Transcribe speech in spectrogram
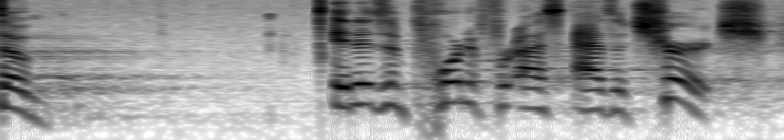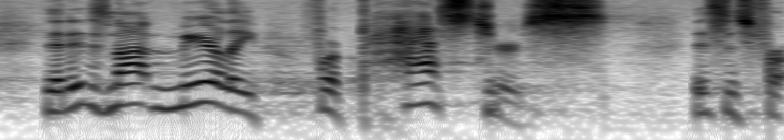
So, it is important for us as a church that it is not merely for pastors, this is for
